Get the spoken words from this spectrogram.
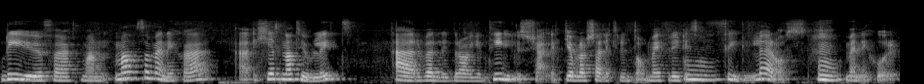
Det är ju för att man, man som människa, eh, helt naturligt, är väldigt dragen till just kärlek. Jag vill ha kärlek runt om mig för det är det som fyller oss människor.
